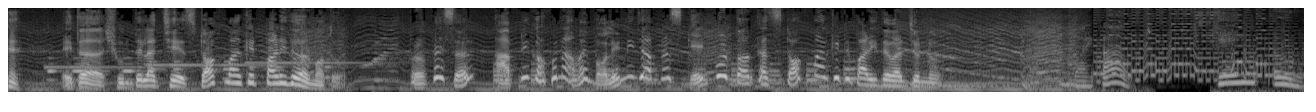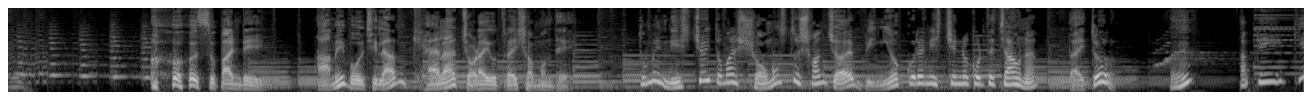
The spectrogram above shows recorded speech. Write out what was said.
এটা শুনতে লাগছে স্টক মার্কেট পাড়ি দেওয়ার মতো। প্রফেসর, আপনি কখনো আমায় বলেননি যে আপনার স্কেটবোর্ড দরকার স্টক মার্কেটে পাড়ি দেওয়ার জন্য? Game over. সুপান্ডি আমি বলছিলাম খেলা চড়াই উতরাই সম্বন্ধে। তুমি নিশ্চয়ই তোমার সমস্ত সঞ্চয় বিনিয়োগ করে নিশ্চিন্ন করতে চাও না, তাই তো? হ্যাঁ? আপনি কি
